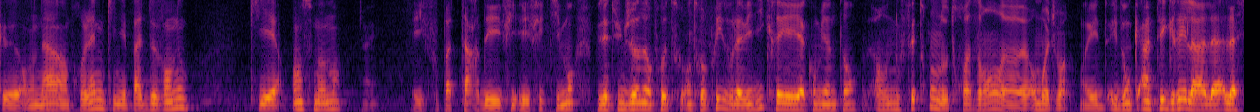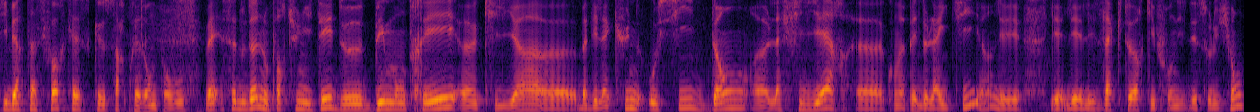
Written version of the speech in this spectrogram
qu'on a un problème qui n'est pas devant nous, qui est en ce moment. Et il ne faut pas tarder, effectivement. Vous êtes une jeune entreprise, vous l'avez dit, créée il y a combien de temps? Nous fêterons nos trois ans euh, au mois de juin. et, et donc intégrer la, la, la Cyber Task Force, qu'est-ce que ça représente pour vous? Mais ça nous donne l'opportunité de démontrer euh, qu'il y a euh, bah, des lacunes aussi dans euh, la filière qu'on appelle de l'IT, hein, les, les- les- les acteurs qui fournissent des solutions.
